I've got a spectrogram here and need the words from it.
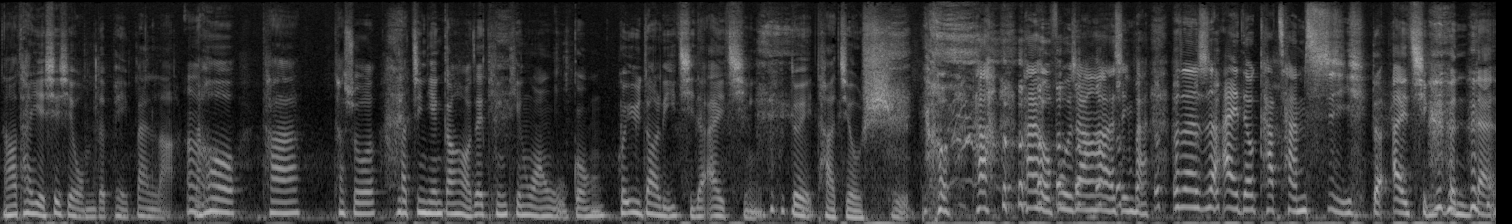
然后他也谢谢我们的陪伴啦。嗯、然后他他说他今天刚好在听天王武功，会遇到离奇的爱情。对，他就是 他，他有附上他的星盘，他真的是爱到卡惨死的爱情笨蛋。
